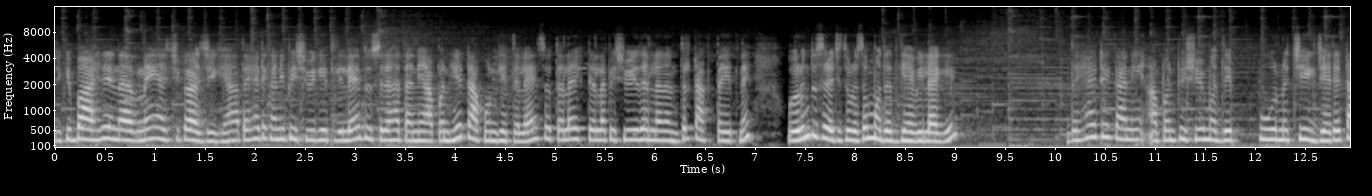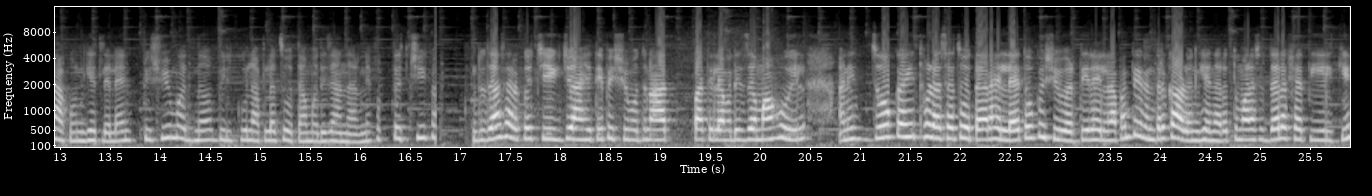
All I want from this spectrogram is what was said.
जे की बाहेर येणार नाही याची काळजी घ्या. आता ह्या ठिकाणी पिशवी घेतलेली आहे दुसऱ्या हाताने आपण हे टाकून घेतलेलं आहे. स्वतःला एकट्याला पिशवी धरल्यानंतर टाकता येत नाही. वरून दुसऱ्याची थोडंसं मदत घ्यावी लागेल. तर ह्या ठिकाणी आपण पिशवीमध्ये पूर्ण चीक जे आहे ते टाकून घेतलेलं आहे. पिशवीमधनं बिलकुल आपला चोतामध्ये जाणार नाही. फक्त चीक दुधासारखं चीक जे आहे ते पिशवीमधून आत पातेल्यामध्ये जमा होईल आणि जो काही थोडासा चोता राहिला आहे तो पिशवीवरती राहिला आपण ते नंतर काढून घेणार तुम्हाला सुद्धा लक्षात येईल की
